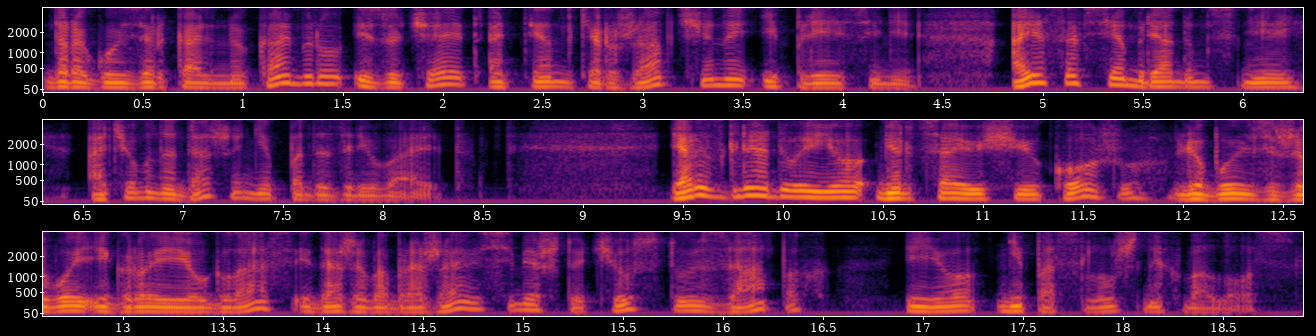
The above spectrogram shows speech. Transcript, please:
дорогую зеркальную камеру, изучает оттенки ржавчины и плесени, а я совсем рядом с ней, о чем она даже не подозревает. Я разглядываю ее мерцающую кожу, любуюсь живой игрой ее глаз и даже воображаю себе, что чувствую запах ее непослушных волос.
